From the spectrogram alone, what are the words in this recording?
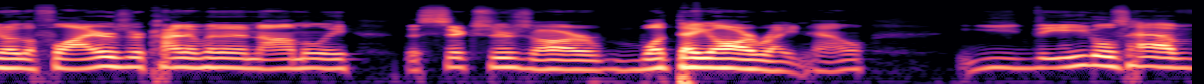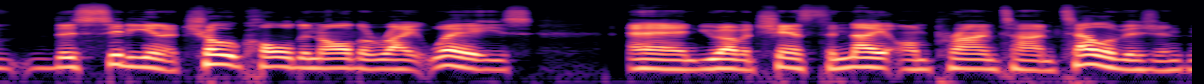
You know, the Flyers are kind of an anomaly. The Sixers are what they are right now. You, the Eagles have this city in a chokehold in all the right ways, and you have a chance tonight on primetime television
